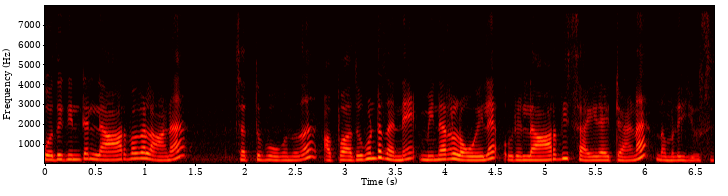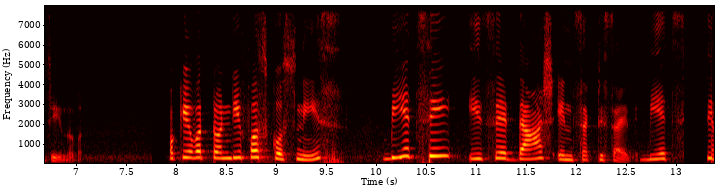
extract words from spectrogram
കൊതുകിന്റെ ലാർവകളാണ് ചത്തുപോകുന്നത്. അപ്പോൾ അതുകൊണ്ട് തന്നെ മിനറൽ ഓയിൽ ഒരു ലാർവിസൈഡായിട്ടാണ് നമ്മൾ യൂസ് ചെയ്യുന്നത്. Okay our twenty first question is B H C is a dash insecticide B H C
